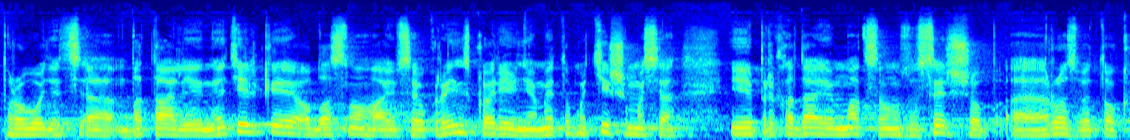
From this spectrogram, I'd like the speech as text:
проводяться баталії не тільки обласного, а й всеукраїнського рівня. Ми тому тішимося і прикладаємо максимум зусиль, щоб е, розвиток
